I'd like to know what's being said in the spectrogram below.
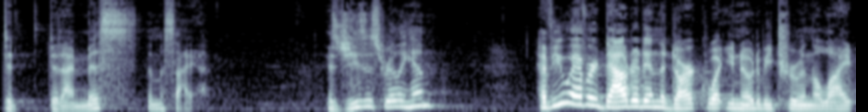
Did, did I miss the Messiah? Is Jesus really him? Have you ever doubted in the dark what you know to be true in the light?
